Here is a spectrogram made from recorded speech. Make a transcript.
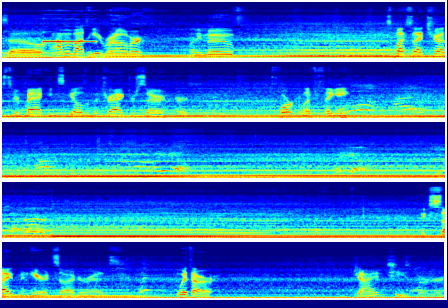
So I'm about to get run over. Let me move. As much as I trust your backing skills in the tractor, sir, or forklift thingy. Excitement here at Reds with our giant cheeseburger.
